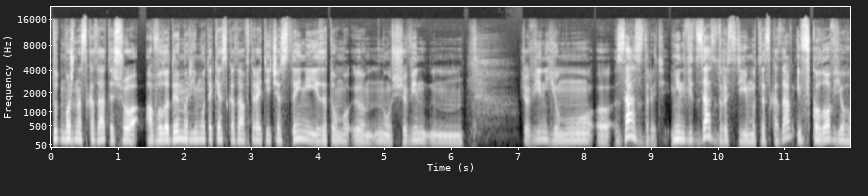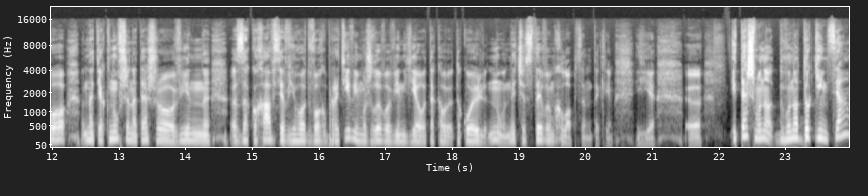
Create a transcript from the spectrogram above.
тут можна сказати, що а Володимир йому таке сказав в третій частині, і за тому, е, ну що він. М- що він йому о, заздрить. Він від заздрості йому це сказав і вколов його, натякнувши на те, що він е, закохався в його двох братів, і, можливо, він є отака, такою ну, нечестивим хлопцем таким є. Е, І теж воно, воно до кінця.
